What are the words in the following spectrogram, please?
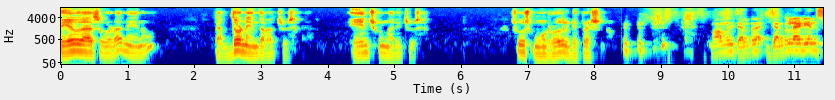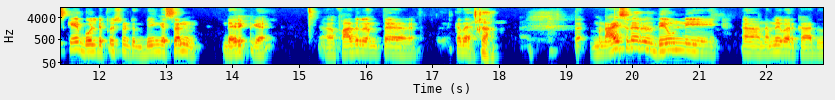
దేవదాసు కూడా నేను పెద్దోడిని అయిన తర్వాత చూశాను వేయించుకుని మరీ చూశాను చూసి మూడు రోజులు డిప్రెషన్. మామూలు జనరల్ జనరల్ ఆడియన్స్కే బోల్డ్ డిప్రెషన్ ఉంటుంది. బీయింగ్ ఎ సన్ డైరెక్ట్గా ఫాదర్ అంత కదా? నాగేశ్వరరావు దేవుణ్ణి నమ్మేవారు కాదు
